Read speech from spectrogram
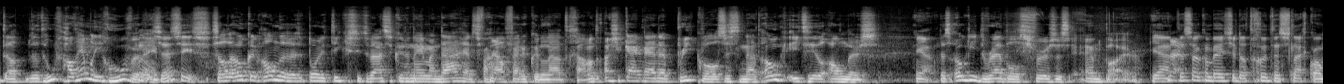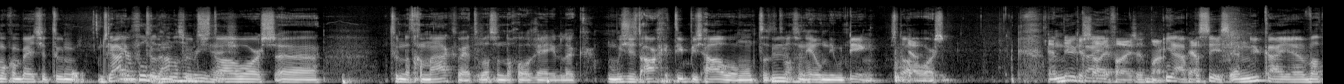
dat. Dat hoeft, had helemaal niet gehoeven. Nee, weet je? precies. Ze hadden ook een andere politieke situatie kunnen nemen en daarin het verhaal Ja. verder kunnen laten gaan. Want als je kijkt naar de prequels, is het inderdaad ook iets heel anders. ja. Dat is ook niet Rebels versus Empire. Ja, Nee. het is ook een beetje dat goed en slecht kwam ook een beetje toen. Daardoor voelt het aan als een. Star Wars. eh, toen dat gemaakt werd, was het nog wel redelijk. Moest je het archetypisch houden, want het was een heel nieuw ding, Star Ja. Wars. En nu dikke kan je- sci-fi, zeg maar. Ja, precies. En nu kan je wat,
